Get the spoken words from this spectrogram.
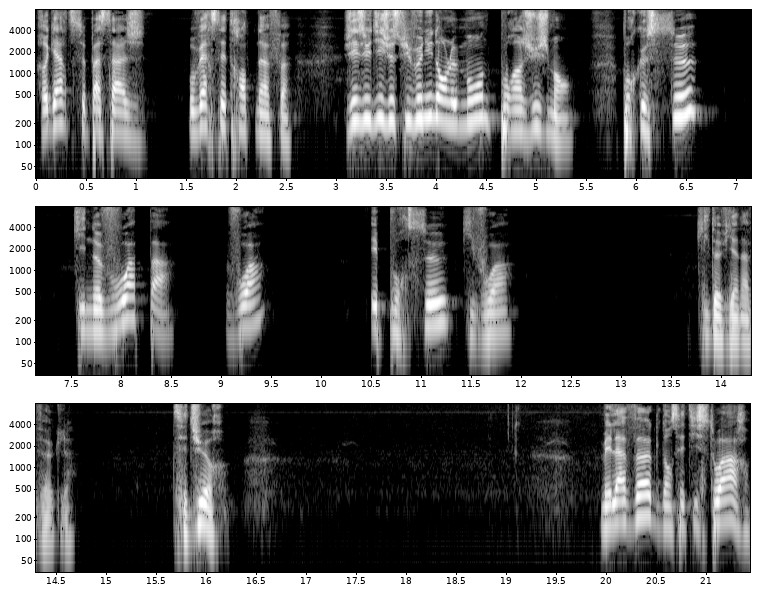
Regarde ce passage au verset 39. Jésus dit, je suis venu dans le monde pour un jugement, pour que ceux qui ne voient pas voient, et pour ceux qui voient, qu'ils deviennent aveugles. C'est dur. Mais l'aveugle dans cette histoire,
